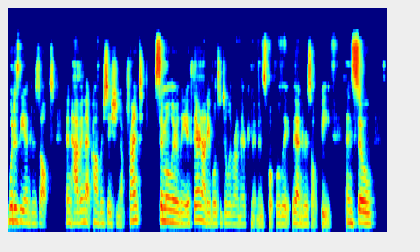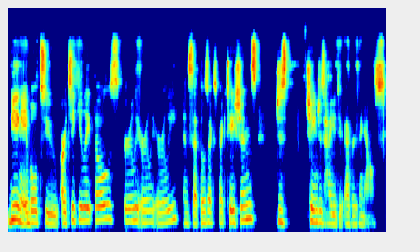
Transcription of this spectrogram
what is the end result? And having that conversation up front similarly if they're not able to deliver on their commitments what will the, the end result be? And so being able to articulate those early, early, early and set those expectations just changes how you do everything else.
